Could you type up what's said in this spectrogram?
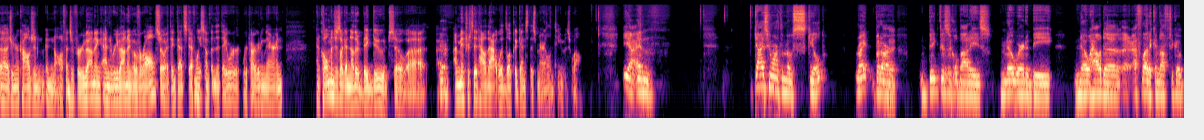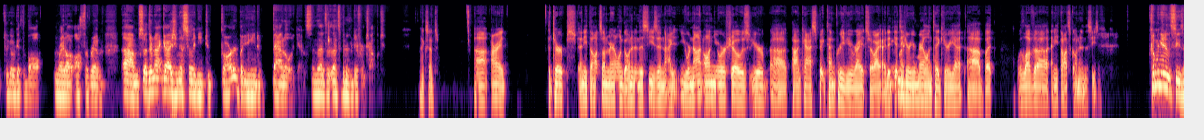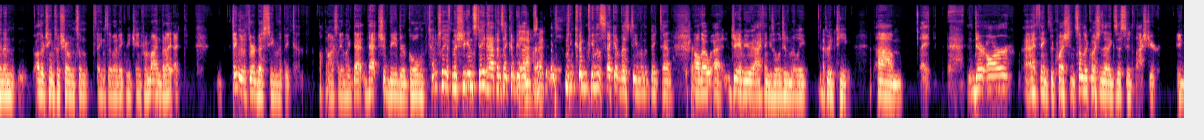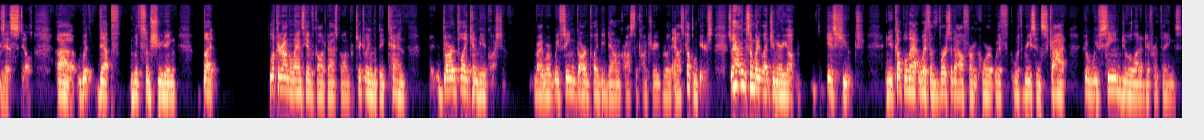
uh, junior college in, in, offensive rebounding and rebounding overall, so I think that's definitely something that they were were targeting there. And and Coleman's just like another big dude, so uh, yeah. I'm interested how that would look against this Maryland team as well. Yeah, and guys who aren't the most skilled, right, but are. Mm-hmm big physical bodies, know where to be, know how to uh, athletic enough to go to go get the ball right off the rim. Um, so they're not guys you necessarily need to guard, but you need to battle against, and that's that's a bit of a different challenge. Makes sense. Uh, all right, the Terps. Any thoughts on Maryland going into this season? I you were not on your shows, your uh, podcast Big Ten preview, right? So I, I didn't get right. to hear your Maryland take here yet, uh, but would love uh, any thoughts going into the season coming into the season, and other teams have shown some things that might make me change my mind, but I, I think they're the third best team in the Big Ten. Honestly, and like that, that should be their goal. And potentially, if Michigan State happens, they could be yeah, the right. second, could be the second best team in the Big Ten. Sure. Although uh, JMU, I think, is a legitimately good team. Um, I, there are, I think, the question, some of the questions that existed last year exist still, uh, with depth, with some shooting, but looking around the landscape of college basketball, and particularly in the Big Ten, guard play can be a question, right? Where we've seen guard play be down across the country really the last couple of years. So having somebody like Jahmir Young is huge, and you couple that with a versatile front court with with Reese and Scott, who we've seen do a lot of different things.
